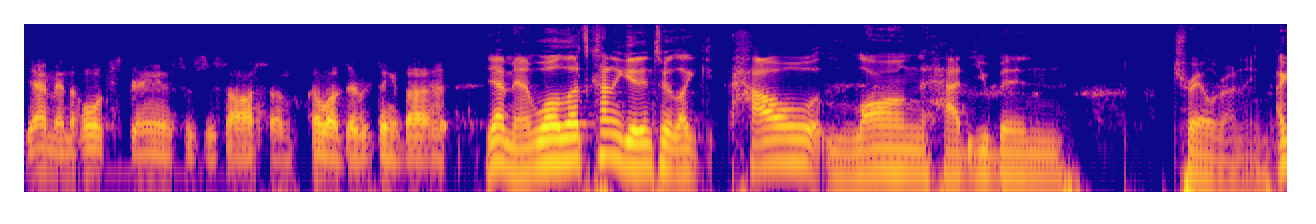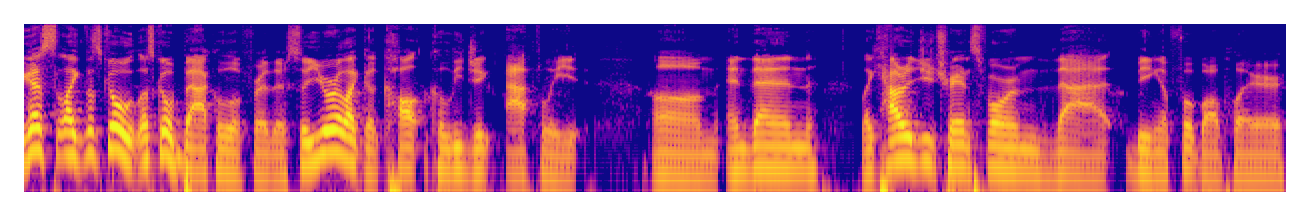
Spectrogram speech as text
yeah, man, the whole experience was just awesome. I loved everything about it. Yeah, man. Well, let's kind of get into it. Like, how long had you been trail running? I guess like let's go let's go back a little further. So you were like a coll- collegiate athlete, um, and then like how did you transform that being a football player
